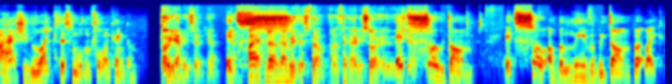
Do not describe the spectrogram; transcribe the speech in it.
i actually like this more than fallen kingdom Oh yeah, me too. Yeah. yeah. I have no memory of this film, and I think I only saw it earlier this year. it's so dumb it's so unbelievably dumb but like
